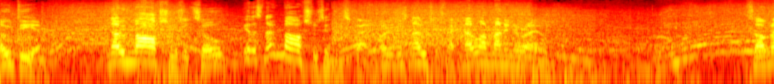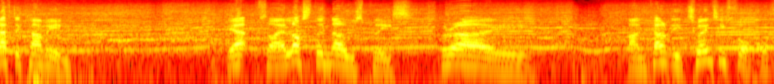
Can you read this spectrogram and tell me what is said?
Oh dear. No marshals at all. Yeah, there's no marshals in this game. I already just noticed that. No one running around. So I'm going to have to come in. Yep, so I lost the nose piece. Hooray! I'm currently 24th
